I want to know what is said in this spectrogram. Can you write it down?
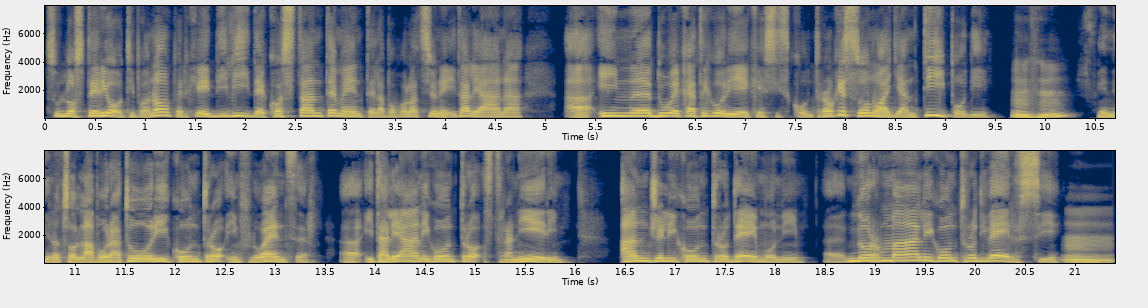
sullo stereotipo, no? Perché divide costantemente la popolazione italiana eh, in due categorie che si scontrano, che sono agli antipodi. Mhm. Quindi, non so, lavoratori contro influencer, eh, italiani contro stranieri, angeli contro demoni, eh, normali contro diversi. Mm,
